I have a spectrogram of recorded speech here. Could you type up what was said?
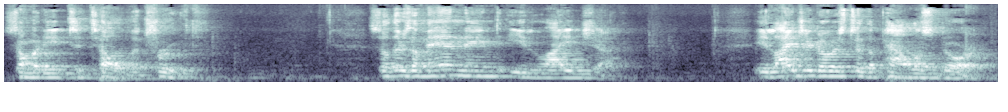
somebody to tell the truth. So there's a man named Elijah. Elijah goes to the palace door.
